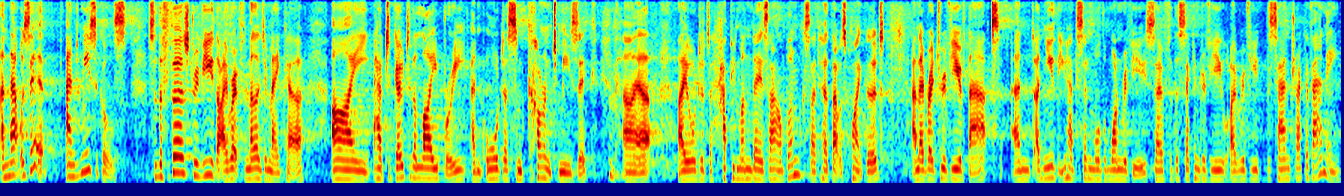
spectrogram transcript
and that was it. And musicals. So the first review that I wrote for Melody Maker, I had to go to the library and order some current music. Uh, I ordered a Happy Mondays album because I'd heard that was quite good, and I wrote a review of that. And I knew that you had to send more than one review. So for the second review, I reviewed the soundtrack of Annie,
